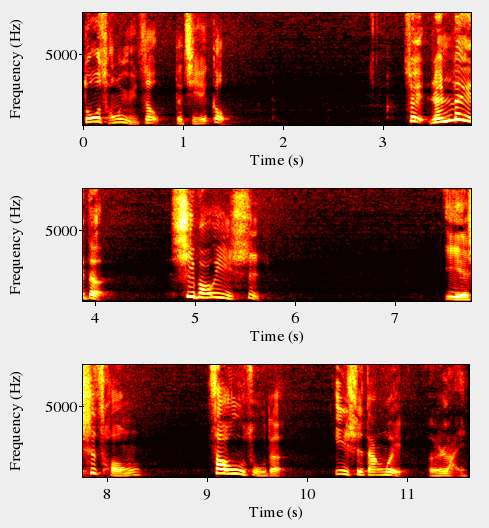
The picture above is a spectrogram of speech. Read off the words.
多重宇宙的结构，所以人类的细胞意识。也是从造物主的意识单位而来。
